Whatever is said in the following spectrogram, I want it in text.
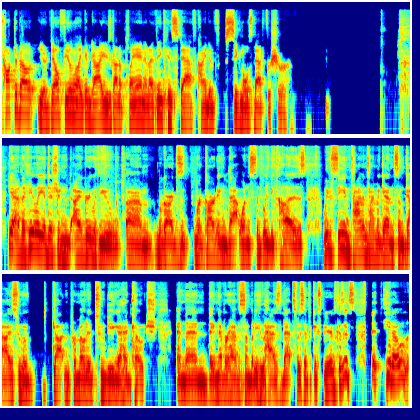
talked about you know Dell feeling like a guy who's got a plan, and I think his staff kind of signals that for sure. Yeah, the Healy edition, I agree with you um, regards regarding that one simply because we've seen time and time again some guys who have gotten promoted to being a head coach and then they never have somebody who has that specific experience because it's it, you know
